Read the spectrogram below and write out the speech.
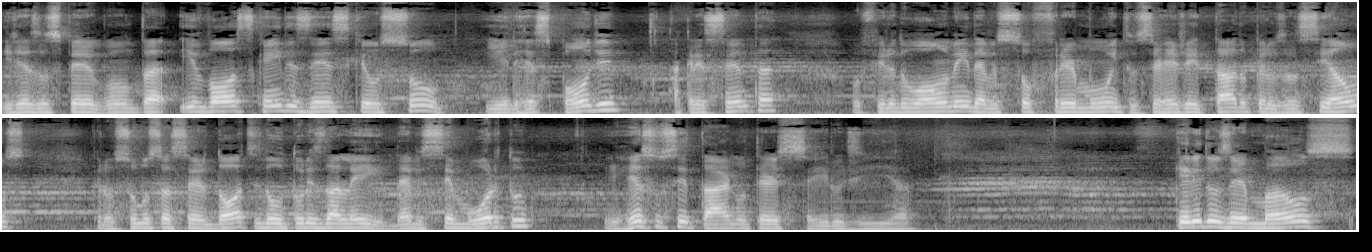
E Jesus pergunta: E vós quem dizeis que eu sou? E ele responde, acrescenta: O filho do homem deve sofrer muito, ser rejeitado pelos anciãos pelos sumos sacerdotes e doutores da lei, deve ser morto e ressuscitar no terceiro dia. Queridos irmãos,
